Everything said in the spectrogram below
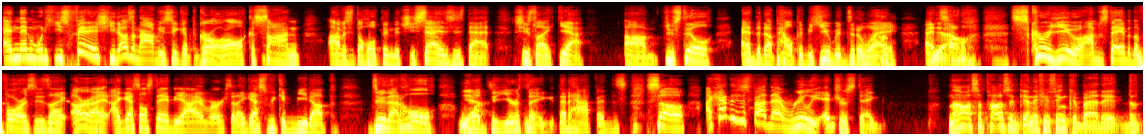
And then when he's finished he doesn't obviously get the girl at all. Kasan obviously the whole thing that she says is that she's like yeah um, you still ended up helping the humans in a way. And Yeah. so, screw you. I'm staying in the forest. He's like, all right, I guess I'll stay in the Ironworks, and I guess we can meet up, do that whole Yeah. once a year thing that happens. So I kind of just found that really interesting. Now, I suppose again, if you think about it, the,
